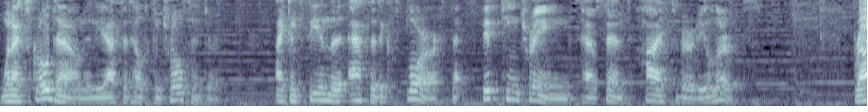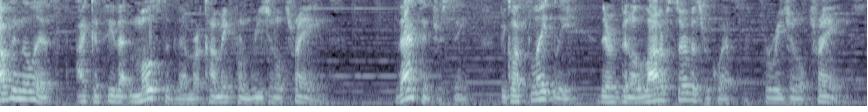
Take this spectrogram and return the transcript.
When I scroll down in the Asset Health Control Center, I can see in the Asset Explorer that 15 trains have sent high severity alerts. Browsing the list, I can see that most of them are coming from regional trains. That's interesting because lately there have been a lot of service requests for regional trains.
